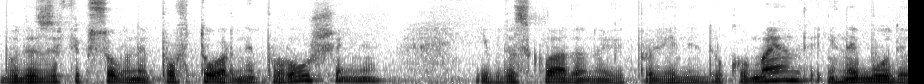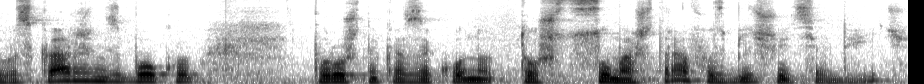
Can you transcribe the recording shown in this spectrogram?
буде зафіксоване повторне порушення і буде складено відповідний документ, і не буде оскаржень з боку порушника закону, то ж сума штрафу збільшується вдвічі.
